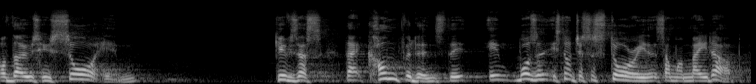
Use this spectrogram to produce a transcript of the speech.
of those who saw him, gives us that confidence that it wasn't, it's not just a story that someone made up.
